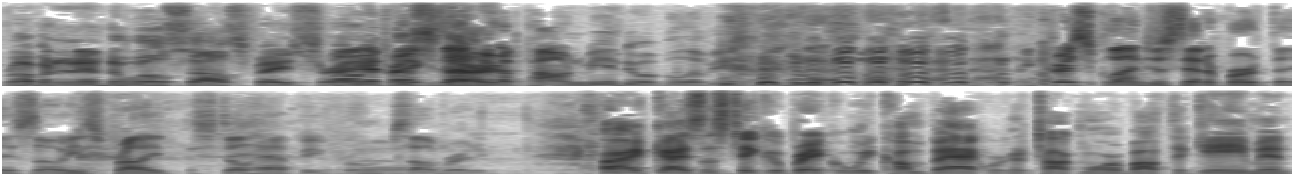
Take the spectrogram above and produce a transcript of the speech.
rubbing it into Will South's face right well, at Craig's the not start. here to pound me into oblivion. and Chris Glenn just had a birthday, so he's probably still happy from celebrating. All right, guys, let's take a break. When we come back, we're going to talk more about the game and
